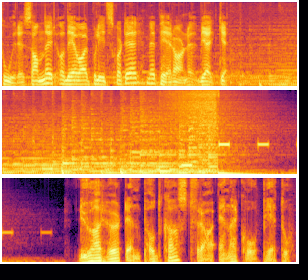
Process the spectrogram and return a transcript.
Tore Sanner. Og det var Politisk kvarter med Per Arne Bjerke. Du har hørt en podkast fra NRK P2.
